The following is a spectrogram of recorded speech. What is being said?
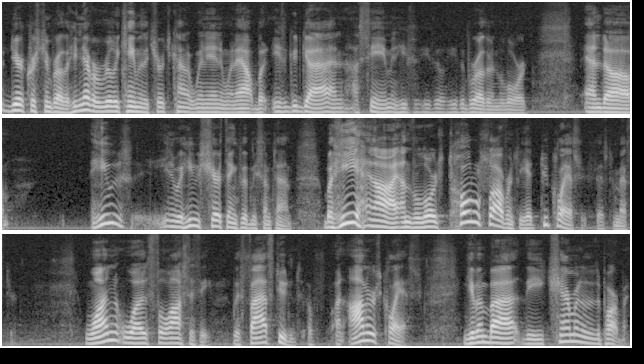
A dear Christian brother. He never really came in the church, kind of went in and went out, but he's a good guy, and I see him, and he's, he's, a, he's a brother in the Lord. And uh, he was, you know, he would share things with me sometimes. But he and I, under the Lord's total sovereignty, had two classes that semester. One was philosophy with five students, an honors class given by the chairman of the department.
